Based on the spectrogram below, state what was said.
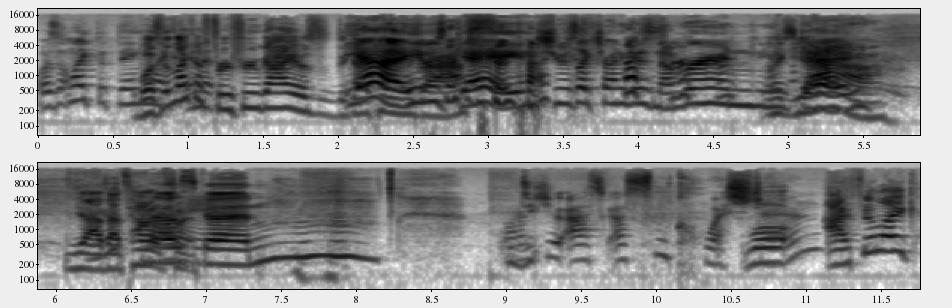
Wasn't like the thing. Wasn't like, in a frou frou guy. It was the guy Yeah, he was gay. Guy. She was like trying to get his number and he was Like, gay. yeah. Yeah, that's how That it was went. good. Why don't you ask us some questions? Well, I feel like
